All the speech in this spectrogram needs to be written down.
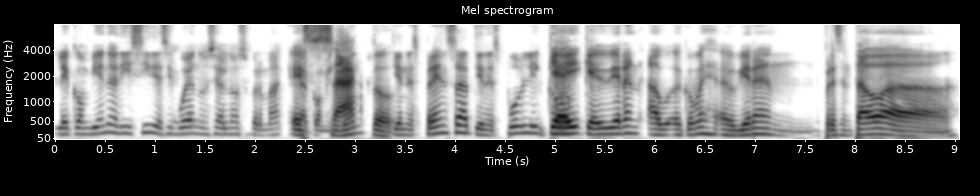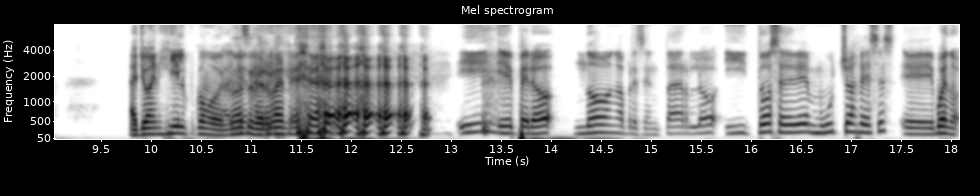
Le conviene a DC decir voy a anunciar el nuevo Superman en la Comic Con. Exacto. Tienes prensa, tienes público. Que, hay, que hubieran, au- ¿cómo es? hubieran presentado a, a Joan Hill como el nuevo Superman. Y, eh, pero no van a presentarlo y todo se debe muchas veces, eh, bueno,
